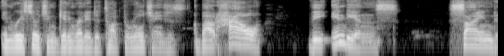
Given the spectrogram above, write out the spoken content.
in researching, getting ready to talk the rule changes about how the Indians signed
